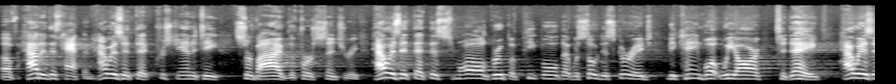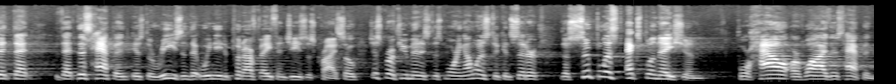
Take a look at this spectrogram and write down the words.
of how did this happen? How is it that Christianity survived the first century? How is it that this small group of people that was so discouraged became what we are today? How is it that that this happened is the reason that we need to put our faith in Jesus Christ. So, just for a few minutes this morning, I want us to consider the simplest explanation for how or why this happened.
